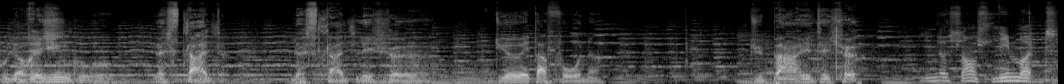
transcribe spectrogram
politesse. Le le stade, le stade, les jeux. Dieu est ta faune. Du pain et des jeux. L'innocence, les mottes.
